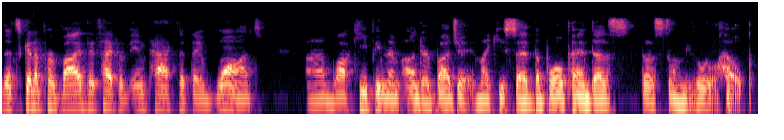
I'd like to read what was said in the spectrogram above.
that's gonna provide the type of impact that they want um, while keeping them under budget. And like you said, the bullpen does does still need a little help.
